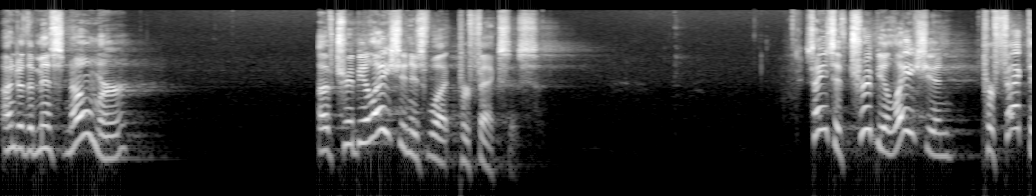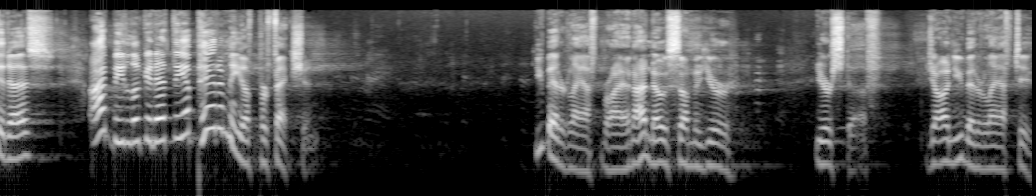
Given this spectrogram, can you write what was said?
under the misnomer of tribulation is what perfects us. Saints, if tribulation perfected us, I'd be looking at the epitome of perfection. You better laugh, Brian. I know some of your, your stuff. John, you better laugh too.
